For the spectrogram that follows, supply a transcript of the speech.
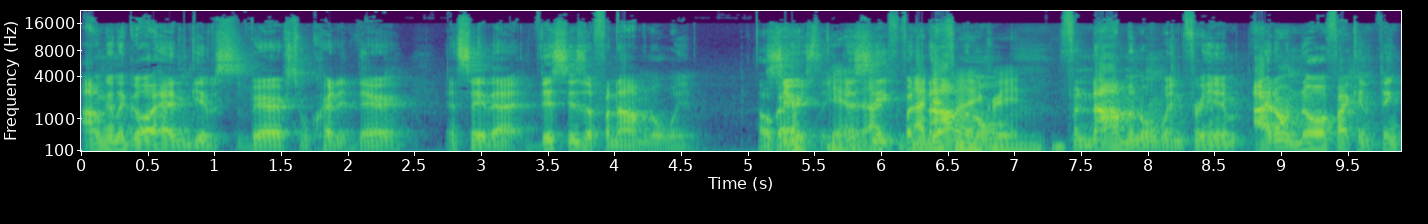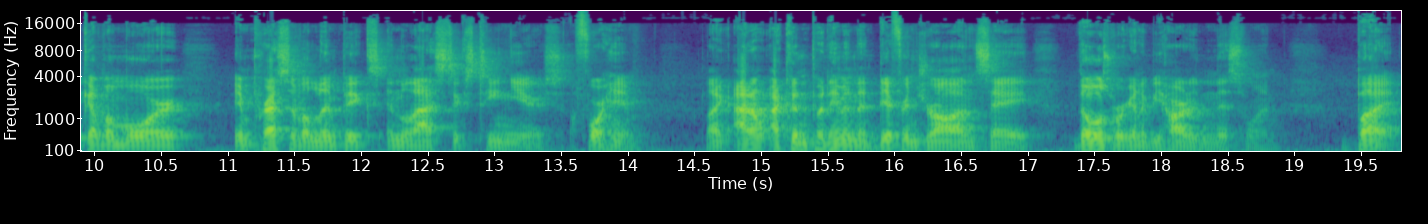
I'm gonna go ahead and give Zverev some credit there and say that this is a phenomenal win. Okay. Seriously, Yeah, this I- is a I definitely agree. phenomenal, phenomenal win for him. I don't know if I can think of a more impressive Olympics in the last 16 years for him. Like I don't, I couldn't put him in a different draw and say those were going to be harder than this one. But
